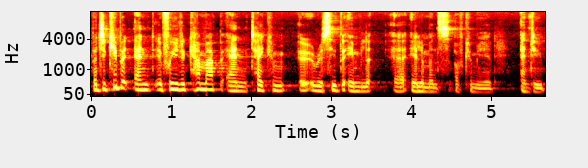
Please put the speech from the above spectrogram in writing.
but to keep it and for you to come up and take uh, receive the uh, elements of communion and to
